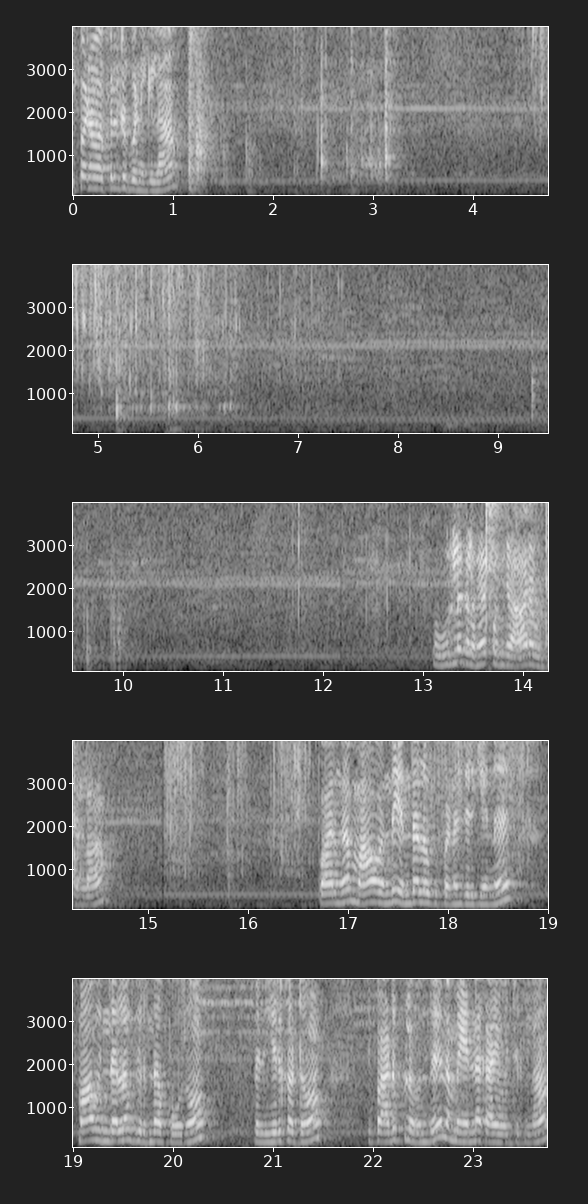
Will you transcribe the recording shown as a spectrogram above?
இப்போ நம்ம ஃபில்ட்ரு பண்ணிக்கலாம். இப்போ உருளைக்கிழங்க கொஞ்சம் ஆற விட்டுடலாம். பாருங்கள் மாவு வந்து எந்த அளவுக்கு பிணைஞ்சிருக்கேன்னு. மாவு இந்த அளவுக்கு இருந்தால் போதும். இப்போ இது இருக்கட்டும். இப்போ அடுப்பில் வந்து நம்ம எண்ணெய் காய வச்சுக்கலாம்.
